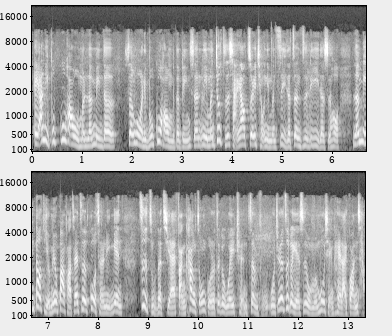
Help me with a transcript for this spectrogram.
哎啊，你不顾好我们人民的生活，你不顾好我们的民生，你们就只想要追求你们自己的政治利益的时候，人民到底有没有办法在这个过程里面自主的起来反抗中国的这个威权政府？我觉得这个也是我们目前可以来观察。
